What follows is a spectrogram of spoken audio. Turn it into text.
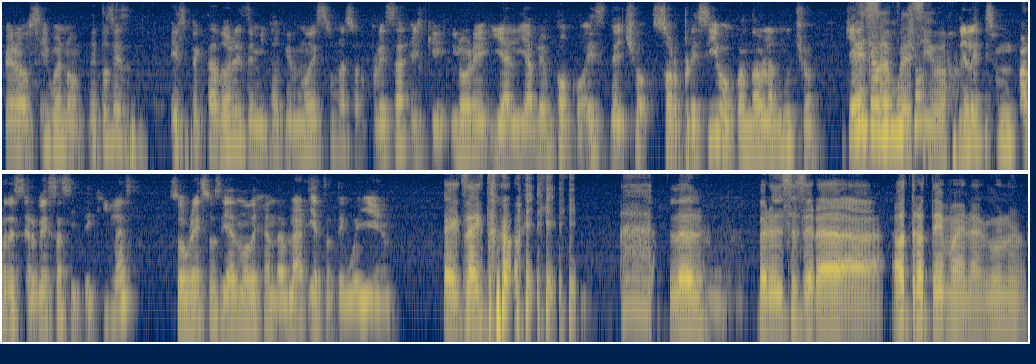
pero sí, bueno, entonces, espectadores de mi Tucker no es una sorpresa el que Lore y Ali hablen poco. Es de hecho sorpresivo cuando hablan mucho. ¿Quieren Es que hable mucho? Denles un par de cervezas y tequilas. Sobre esos ya no dejan de hablar y hasta te huellean. Exacto. Lol. Pero ese será otro tema en algún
